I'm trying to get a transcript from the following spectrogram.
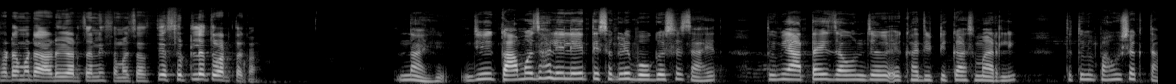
छोट्या मोठ्या अडीअडचणी समस्या असतील ते सुटलेच वाटतं का? नाही. जे कामं झालेले आहेत ते सगळे बोगसच आहेत. तुम्ही आताही जाऊन जर एखादी टिकास मारली तर तुम्ही पाहू शकता.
